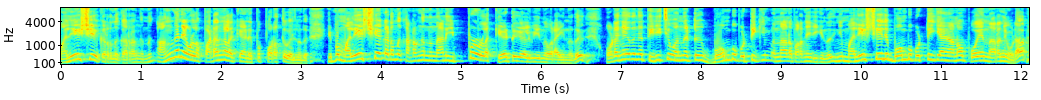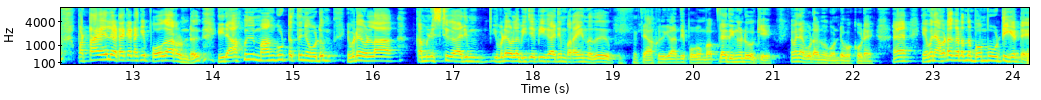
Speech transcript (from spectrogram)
മലേഷ്യ കിടന്ന് കറങ്ങുന്നു അങ്ങനെയുള്ള പടങ്ങളൊക്കെയാണ് ഇപ്പോൾ പുറത്തു വരുന്നത്. ഇപ്പോൾ മലേഷ്യ കടന്ന് കറങ്ങുന്നതാണ് ഇപ്പോഴുള്ള കേട്ടുകേൾവി എന്ന് പറയുന്നത്. ഉടനെ തന്നെ തിരിച്ചു വന്നിട്ട് ബോംബ് പൊട്ടിക്കും എന്നാണ് പറഞ്ഞിരിക്കുന്നത്. ഇനി മലേഷ്യയിൽ ബോംബ് പൊട്ടിക്കാനാണോ പോയെന്ന് അറിഞ്ഞുകൂടാ. പട്ടായയിൽ ഇടയ്ക്കിടയ്ക്ക് പോകാറുണ്ട്. ഈ രാഹുൽ മാങ്കൂട്ടത്തിനോടും ഇവിടെയുള്ള കമ്മ്യൂണിസ്റ്റുകാരും ഇവിടെയുള്ള ബി ജെ പിക്കാരും പറയുന്നത് രാഹുൽ ഗാന്ധി പോകുമ്പോൾ ഇങ്ങോട്ട് നോക്കി ഇവനെ കൂടെ അങ്ങ് കൊണ്ടുപോക്കൂടെ. ഏഹ് ഇവൻ അവിടെ കിടന്ന് ബോംബ് പൊട്ടിക്കട്ടെ.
